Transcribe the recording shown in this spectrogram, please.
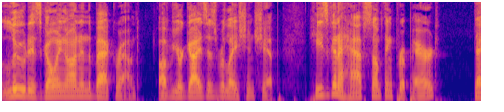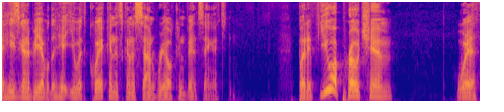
lewd is going on in the background of your guys' relationship, he's gonna have something prepared that he's to be able to hit you with quick and it's to sound real convincing. It's, but if you approach him with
